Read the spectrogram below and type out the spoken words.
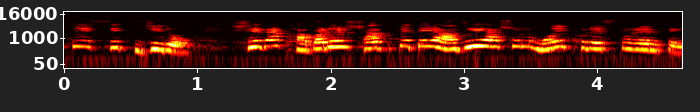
three six zero. সেরা খাবারের স্বাদ পেতে আজই আসুন মৈখ রেস্টুরেন্টে।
